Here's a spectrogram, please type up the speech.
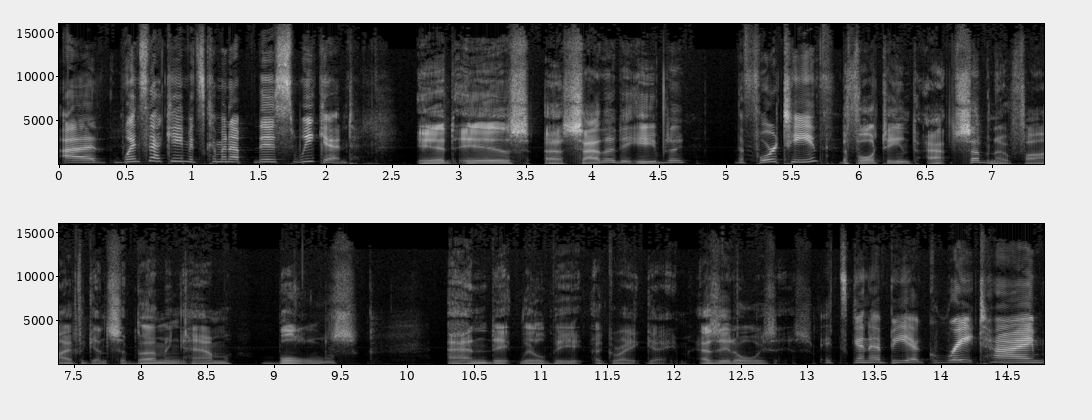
Uh, when's that game? It's coming up this weekend, it is a Saturday evening, the 14th. the 14th at 7:05 against the Birmingham Bulls, and it will be a great game as it always is. It's going to be a great time.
